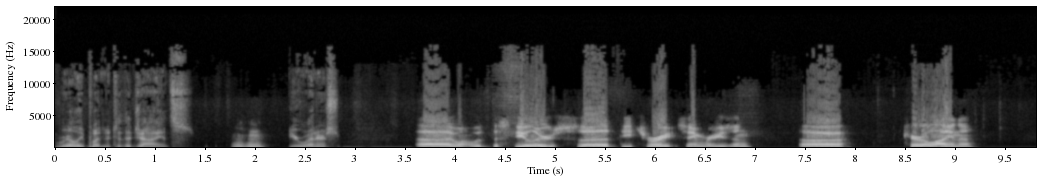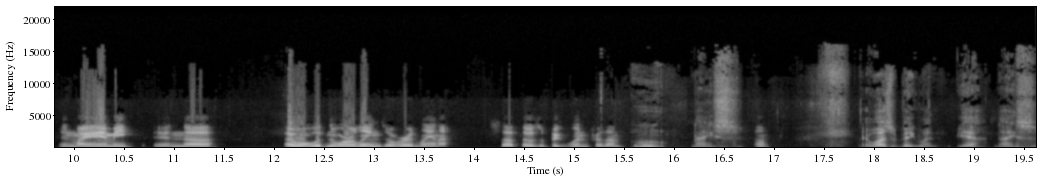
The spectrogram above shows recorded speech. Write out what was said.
really putting it to the Giants. hmm Your winners? Uh, I went with the Steelers, uh, Detroit, same reason. Uh, Carolina, and Miami, and uh, I went with New Orleans over Atlanta. So that was a big win for them. Ooh, nice. Oh. It was a big one. Yeah, nice.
